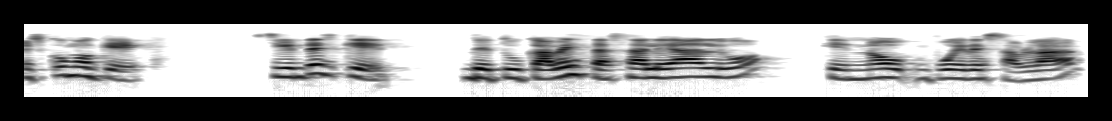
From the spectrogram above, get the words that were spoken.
es como que sientes que de tu cabeza sale algo que no puedes hablar,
